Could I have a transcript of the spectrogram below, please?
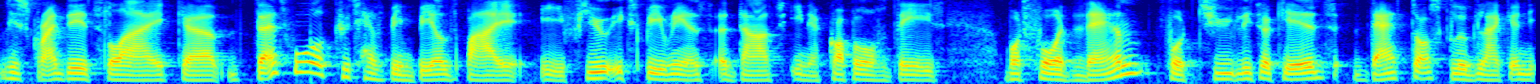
described it like uh, that wall could have been built by a few experienced adults in a couple of days. But for them, for two little kids, that task looked like an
